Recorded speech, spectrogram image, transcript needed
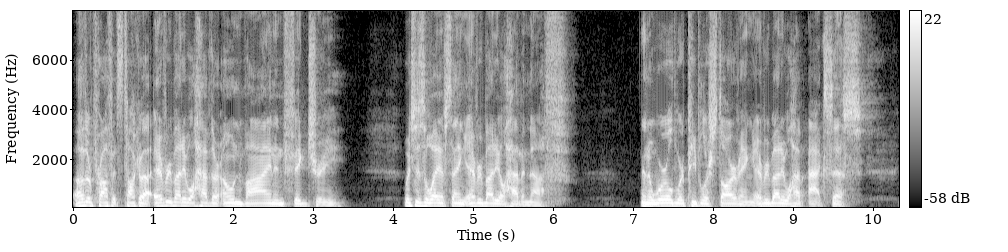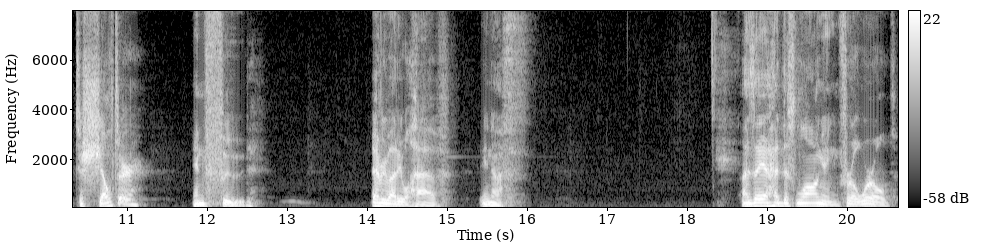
Other prophets talk about everybody will have their own vine and fig tree, which is a way of saying everybody will have enough. In a world where people are starving, everybody will have access to shelter and food. Everybody will have enough. Isaiah had this longing for a world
